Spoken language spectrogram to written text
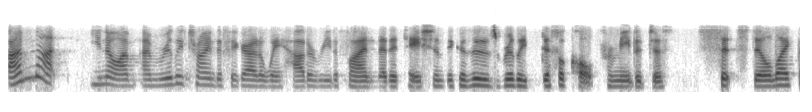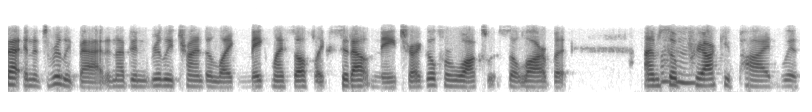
I'm not you know I'm I'm really trying to figure out a way how to redefine meditation because it is really difficult for me to just sit still like that and it's really bad and I've been really trying to like make myself like sit out in nature. I go for walks with Solar but I'm so Mm-hmm. preoccupied with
